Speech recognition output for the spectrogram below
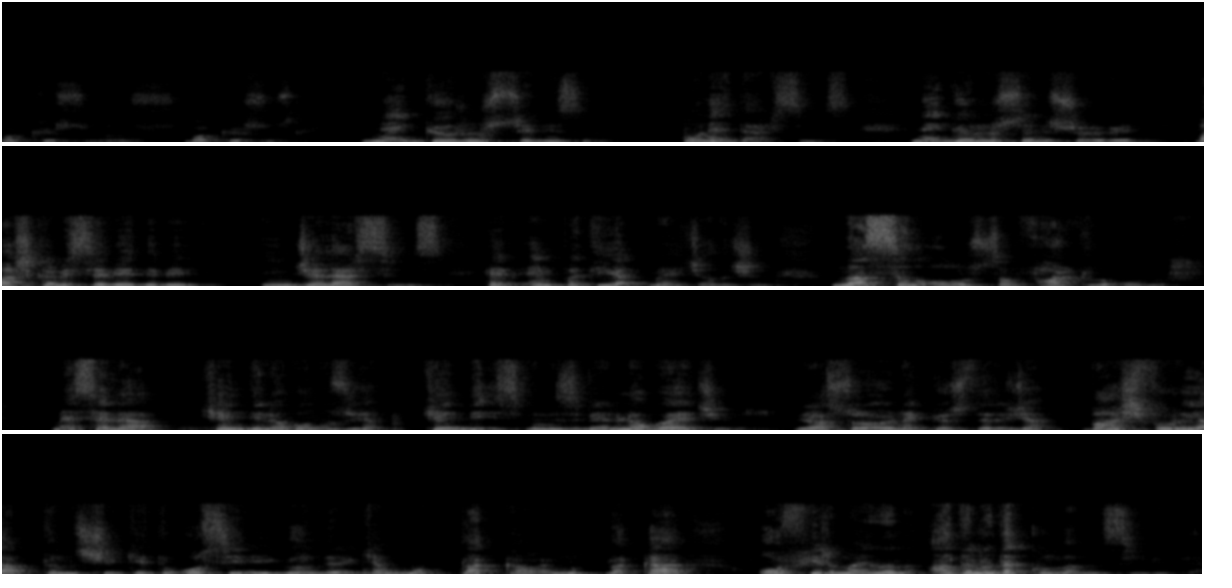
Bakıyorsunuz. Bakıyorsunuz. Ne görürseniz bu ne dersiniz? Ne görürseniz şöyle bir başka bir seviyede bir incelersiniz. Hep empati yapmaya çalışın. Nasıl olursa farklı olur. Mesela kendi logonuzu yapın. Kendi isminizi bir logoya çevirin. Biraz sonra örnek göstereceğim. Başvuru yaptığınız şirkete o CV'yi gönderirken mutlaka ve mutlaka o firmanın adını da kullanın CV'de.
